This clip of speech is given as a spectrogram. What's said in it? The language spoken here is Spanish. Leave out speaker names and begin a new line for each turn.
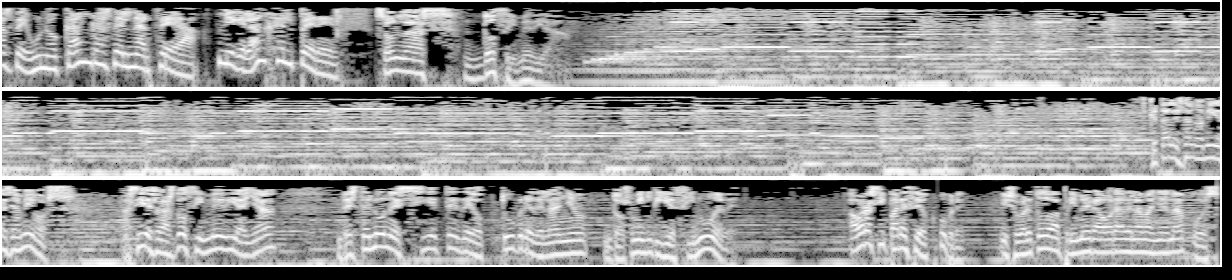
Más de uno Cangas del Narcea. Miguel Ángel Pérez.
Son las doce y media. ¿Qué tal están amigas y amigos? Así es, las doce y media ya de este lunes 7 de octubre del año 2019. Ahora sí parece octubre, y sobre todo a primera hora de la mañana, pues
